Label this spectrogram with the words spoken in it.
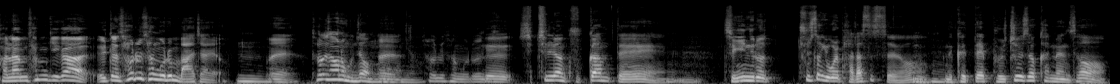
가남 3기가 일단 서류상으로는 맞아요. 음. 네. 서류상으로는 문제 없는 네. 거군요. 서류상으로는 그 17년 국감 때 음. 증인으로 출석 요구를 받았었어요. 근데 그때 불출석하면서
